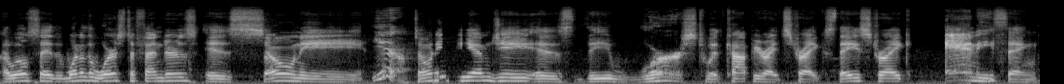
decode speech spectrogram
I will say that one of the worst offenders is Sony. Yeah. Sony BMG is the worst with copyright strikes. They strike anything,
